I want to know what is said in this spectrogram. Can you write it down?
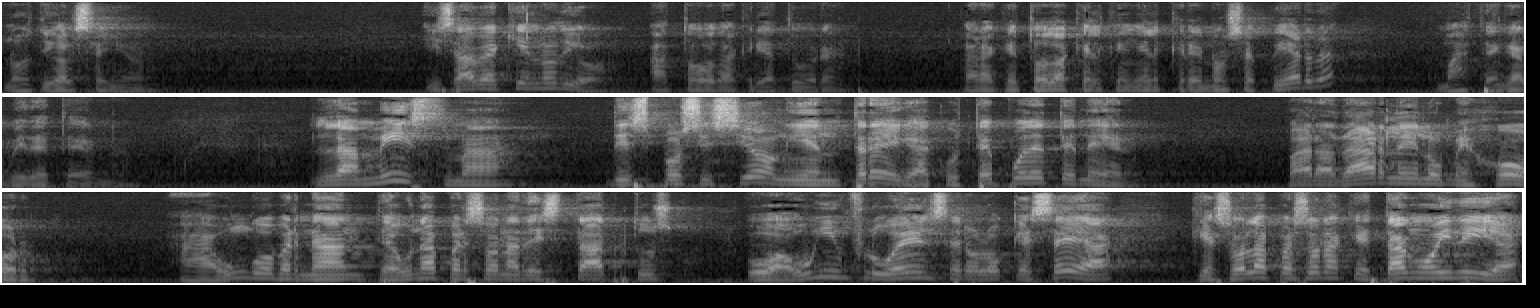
nos dio al Señor. ¿Y sabe a quién lo dio? A toda criatura para que todo aquel que en él cree no se pierda, mas tenga vida eterna. la misma disposición y entrega que usted puede tener para darle lo mejor a un gobernante, a una persona de estatus o a un influencer o lo que sea, que son las personas que están hoy día,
